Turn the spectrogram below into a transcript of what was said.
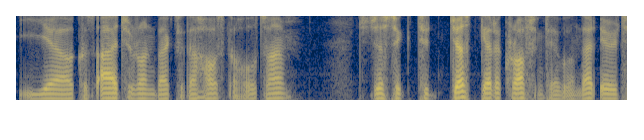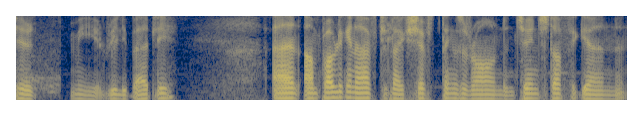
yeah, because I had to run back to the house the whole time to just to, to just get a crafting table, and that irritated me really badly. And I'm probably gonna have to like shift things around and change stuff again. And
